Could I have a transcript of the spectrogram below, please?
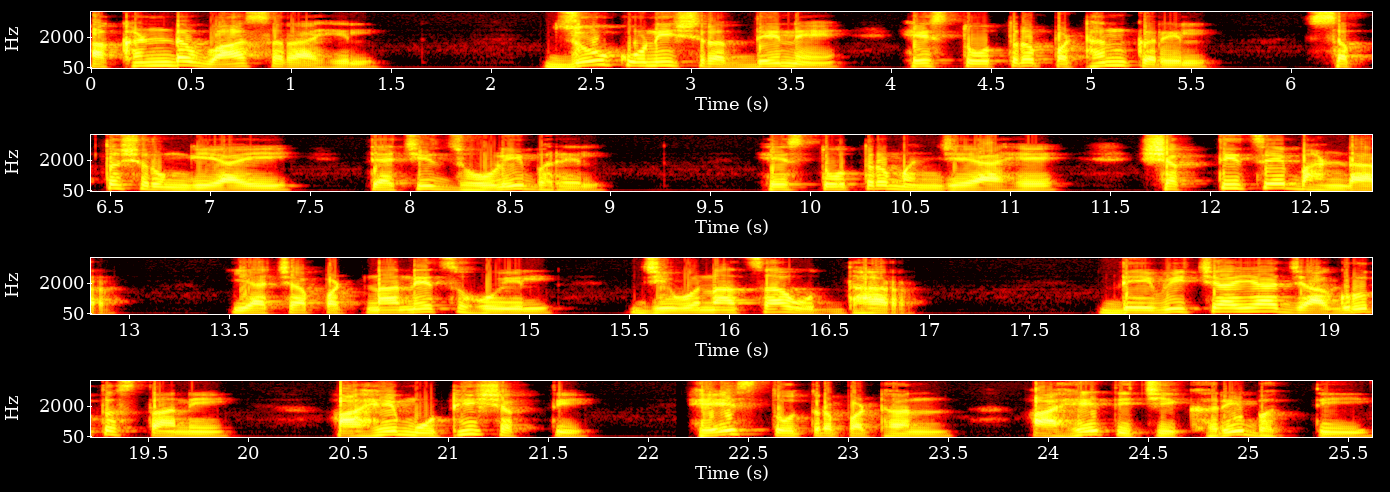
अखंड वास राहील. जो कोणी श्रद्धेने हे स्तोत्र पठन करेल सप्तशृंगी आई त्याची झोळी भरेल. हे स्तोत्र म्हणजे आहे शक्तीचे भांडार याच्या पठणानेच होईल जीवनाचा उद्धार. देवीच्या या जागृत स्थानी आहे मोठी शक्ती. हे स्तोत्र पठन आहे तिची खरी भक्ती.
